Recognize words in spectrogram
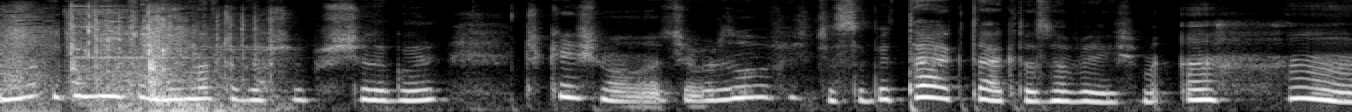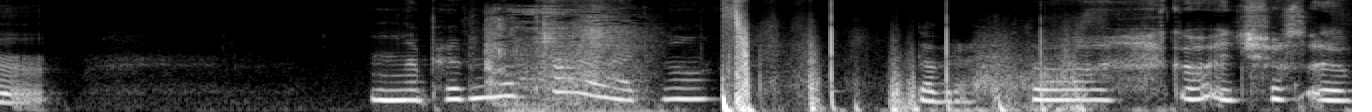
No i to nie idziemy, dlaczego się pościeleguję? Czekaliśmy na ciebie, rozmawialiście sobie. Tak, tak, rozmawialiśmy. Aha. Na pewno tak, no. Dobra, to ko- sios- y,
